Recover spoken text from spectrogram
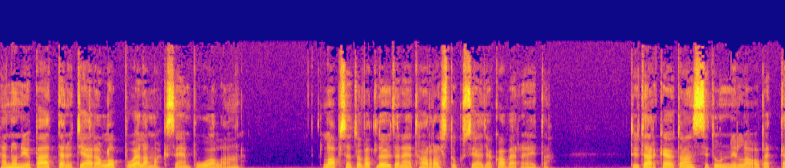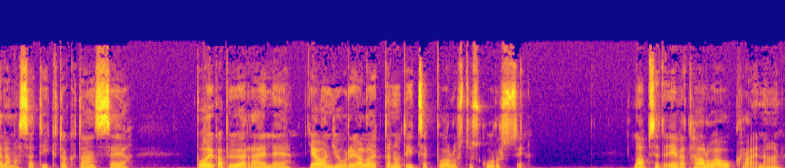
Hän on jo päättänyt jäädä loppuelämäkseen Puolaan. Lapset ovat löytäneet harrastuksia ja kavereita. Tytär käy tanssitunnilla opettelemassa TikTok-tansseja, poika pyöräilee ja on juuri aloittanut itsepuolustuskurssin – Lapset eivät halua Ukrainaan,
